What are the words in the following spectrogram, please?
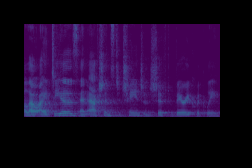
allow ideas and actions to change and shift very quickly.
